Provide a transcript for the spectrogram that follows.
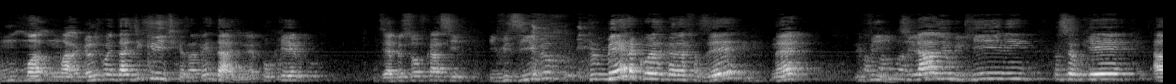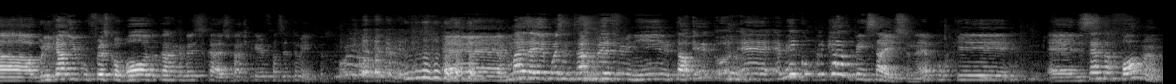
uma, uma grande quantidade de críticas, na verdade, né, porque se a pessoa ficasse invisível, primeira coisa que ela ia fazer, né, enfim, tirar ali o biquíni, não sei o que, brincar ali com o frescobol, jogar na cabeça dos caras, que eu acho que eu ia fazer também. é, mas aí depois entrar no banheiro feminino e tal. É, é meio complicado pensar isso, né? Porque, é, de certa forma,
